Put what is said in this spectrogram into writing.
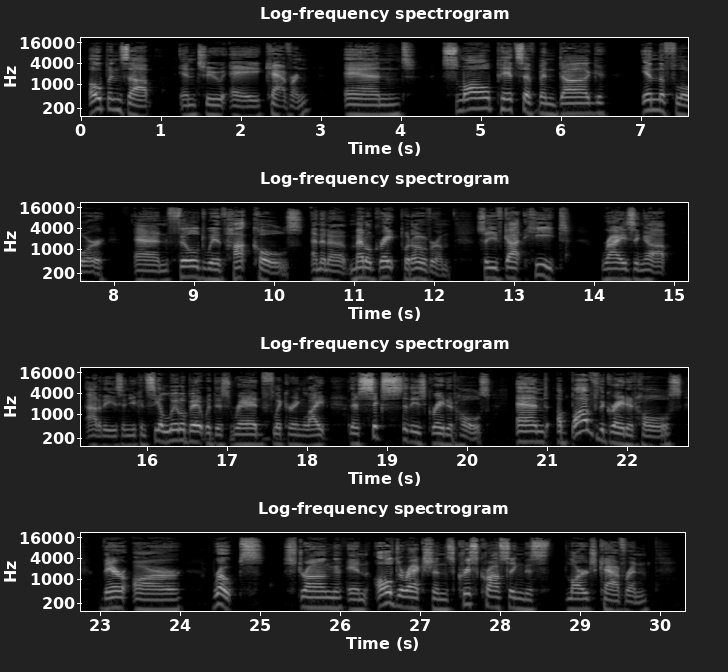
opens up into a cavern, and small pits have been dug in the floor and filled with hot coals, and then a metal grate put over them. So you've got heat rising up out of these, and you can see a little bit with this red flickering light. There's six of these grated holes, and above the grated holes, there are ropes strung in all directions, crisscrossing this large cavern,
